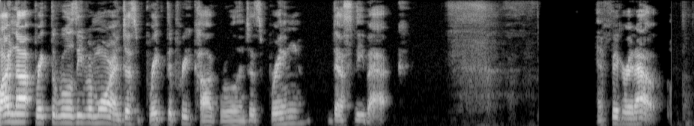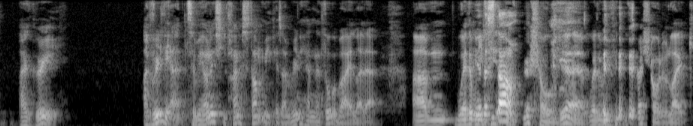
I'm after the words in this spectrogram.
why not break the rules even more and just break the precog rule and just bring Destiny back and figure it out. I agree. I really, uh, to be honest, you kind of stumped me because I really hadn't thought about it like that. Um, whether You're we've the hit stump. the threshold, yeah, whether we've hit the threshold of like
